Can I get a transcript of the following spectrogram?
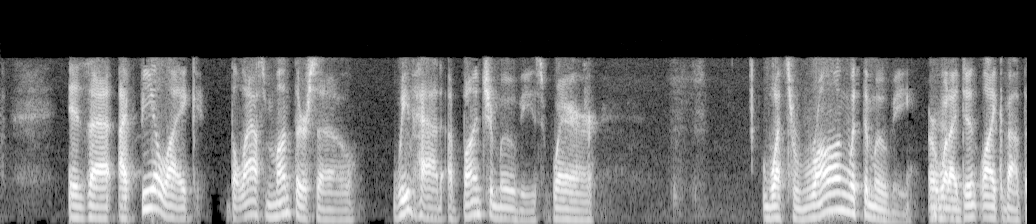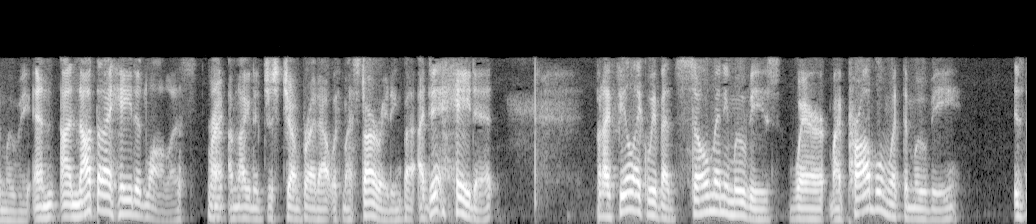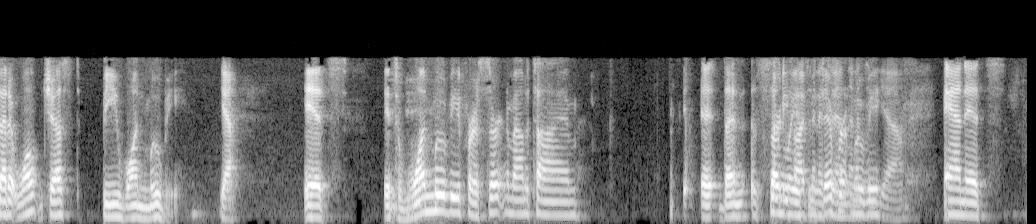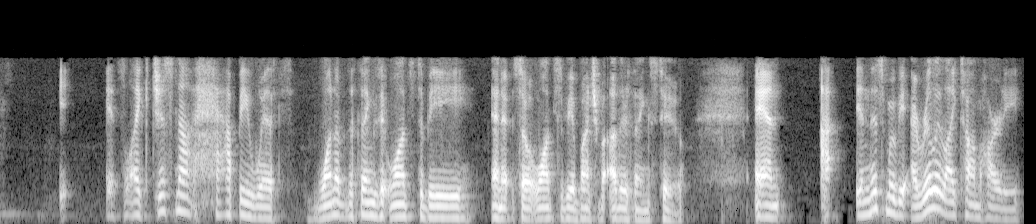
is that I feel like the last month or so we've had a bunch of movies where what's wrong with the movie or what I didn't like about the movie, and uh, not that I hated Lawless. Right. I'm not going to just jump right out with my star rating, but I didn't hate it. But I feel like we've had so many movies where my problem with the movie is that it won't just be one movie. Yeah. It's it's one movie for a certain amount of time. It, it then suddenly 35 it's a in, different it's- movie yeah. and it's it, it's like just not happy with one of the things it wants to be and it, so it wants to be a bunch of other things too and in this movie i really like tom hardy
